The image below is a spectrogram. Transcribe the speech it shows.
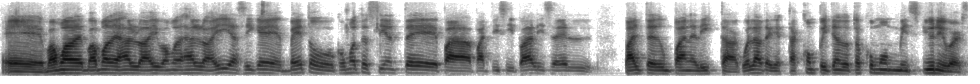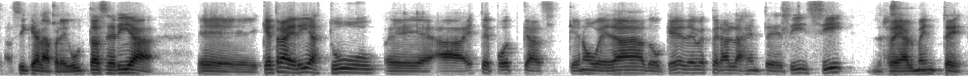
eh, vamos, a, vamos a dejarlo ahí, vamos a dejarlo ahí. Así que, Beto, ¿cómo te sientes para participar y ser parte de un panelista? Acuérdate que estás compitiendo, esto es como Miss Universe. Así que la pregunta sería, eh, ¿qué traerías tú eh, a este podcast? ¿Qué novedad o qué debe esperar la gente de ti si realmente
